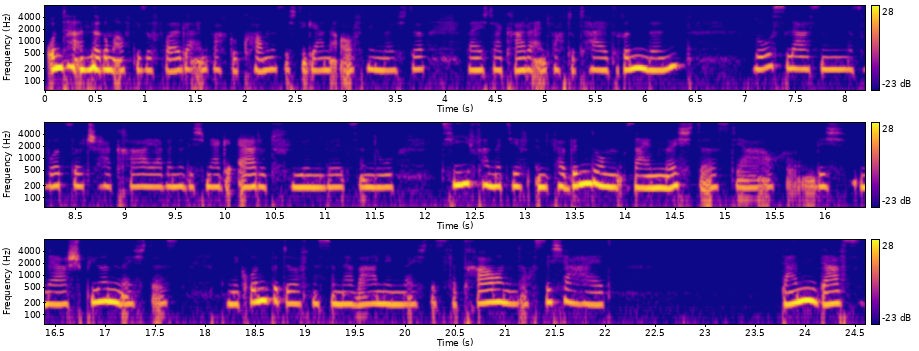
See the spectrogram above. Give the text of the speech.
unter anderem auf diese Folge einfach gekommen, dass ich die gerne aufnehmen möchte, weil ich da gerade einfach total drin bin. Loslassen, das Wurzelchakra, ja, wenn du dich mehr geerdet fühlen willst, wenn du tiefer mit dir in Verbindung sein möchtest, ja, auch äh, dich mehr spüren möchtest, deine Grundbedürfnisse mehr wahrnehmen möchtest, Vertrauen und auch Sicherheit dann darfst du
